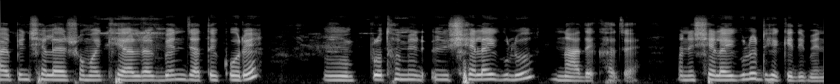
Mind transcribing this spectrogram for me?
পাইপিং সেলাইয়ের সময় খেয়াল রাখবেন যাতে করে প্রথমে সেলাইগুলো না দেখা যায়। মানে সেলাইগুলো ঢেকে দিবেন।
